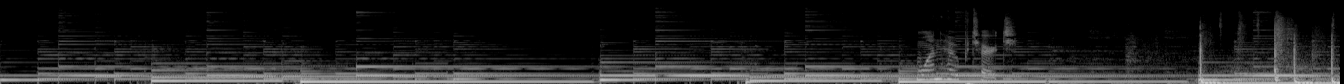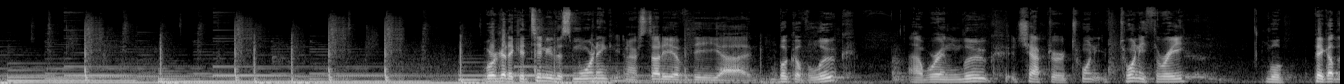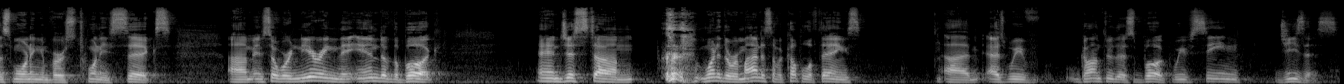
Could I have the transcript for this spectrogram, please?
One Hope Church. We're going to continue this morning in our study of the uh, book of Luke. Uh, we're in Luke chapter 20, 23. We'll pick up this morning in verse 26. Um, and so we're nearing the end of the book. And just um, wanted to remind us of a couple of things. Uh, as we've gone through this book, we've seen Jesus.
